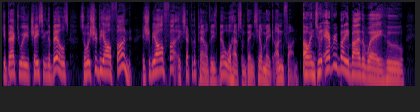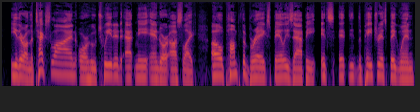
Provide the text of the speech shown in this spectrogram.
get back to where you're chasing the Bills. So it should be all fun. It should be all fun, except for the penalties. Bill will have some things he'll make unfun. Oh, and to everybody, by the way, who either on the text line or who tweeted at me and or us like, "Oh, pump the brakes, Bailey Zappe. It's it, the Patriots' big win.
